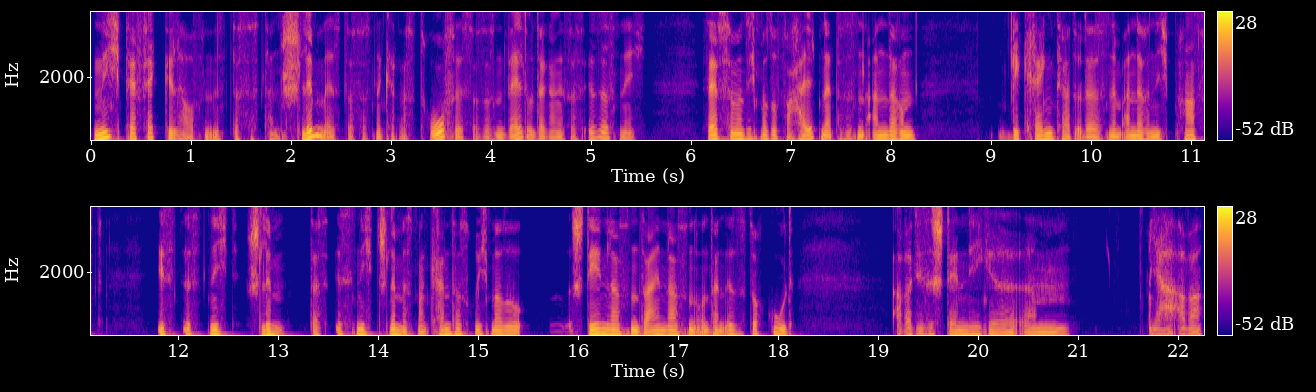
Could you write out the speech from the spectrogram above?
nicht perfekt gelaufen ist, dass das dann schlimm ist, dass das eine Katastrophe ist, dass das ein Weltuntergang ist? Das ist es nicht. Selbst wenn man sich mal so verhalten hat, dass es einen anderen gekränkt hat oder dass es einem anderen nicht passt, ist es nicht schlimm. Das ist nichts Schlimmes. Man kann das ruhig mal so stehen lassen, sein lassen und dann ist es doch gut. Aber diese ständige, ähm, ja, aber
